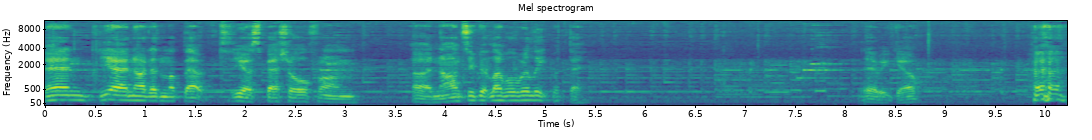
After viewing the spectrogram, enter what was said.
And yeah, no, it doesn't look that, you know, special from a non-secret level, really. What the? There we go.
